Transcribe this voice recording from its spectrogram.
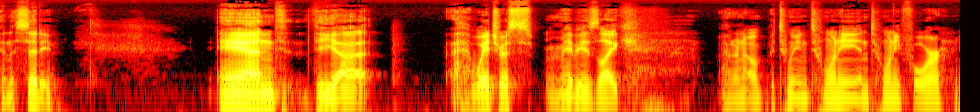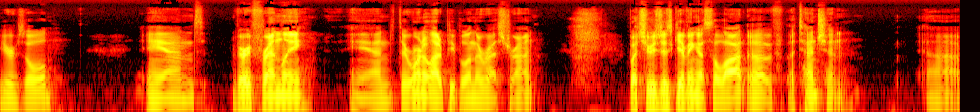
in the city. And the uh, waitress maybe is like, I don't know, between 20 and 24 years old and very friendly. and there weren't a lot of people in the restaurant, but she was just giving us a lot of attention, uh,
